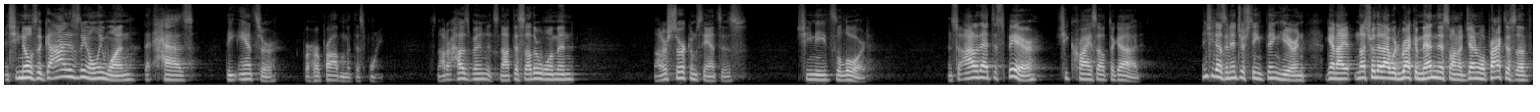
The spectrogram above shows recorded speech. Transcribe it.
And she knows that God is the only one that has the answer for her problem at this point. It's not her husband, it's not this other woman, not her circumstances. She needs the Lord. And so, out of that despair, she cries out to God. And she does an interesting thing here. And again, I'm not sure that I would recommend this on a general practice of,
